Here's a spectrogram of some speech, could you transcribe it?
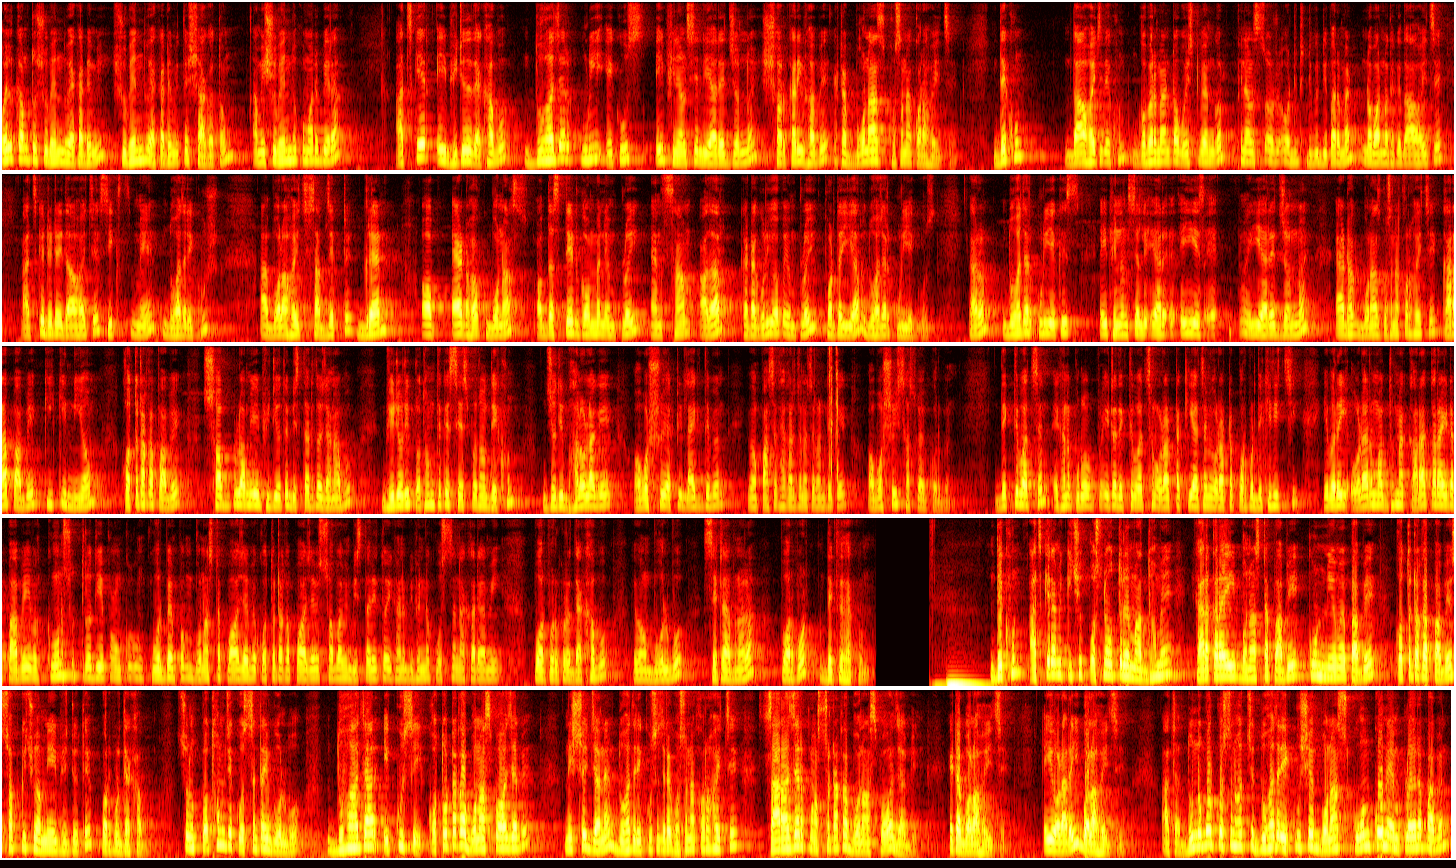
Welcome to Subhendu academy. Subhendu একাডেমিতে স্বাগতম। আমি শুভেন্দু কুমার বেরা। আজকের এই ভিডিওতে দেখাবো দু হাজার কুড়ি একুশ এই ফিনান্সিয়াল ইয়ারের জন্য সরকারিভাবে একটা বোনাস ঘোষণা করা হয়েছে। দেখুন, দেওয়া হয়েছে দেখুন government of West Bengal finance audit department Nabanna থেকে দেওয়া হয়েছে। আজকে ডেটে দেওয়া হয়েছে সিক্স মে দু হাজার একুশ। বলা হয়েছে সাবজেক্টে grant of ad hoc bonus of the state government employee and some other category of employee for the year দু হাজার কুড়ি একুশ। কারণ দু হাজার কুড়ি একুশ এই ফিনান্সিয়াল ইয়ার এই ইয়ারের জন্য অ্যাড হক বোনাস ঘোষণা করা হয়েছে। কারা পাবে, কি কি নিয়ম, কত টাকা পাবে, সবগুলো আমি এই ভিডিওতে বিস্তারিত জানাব। ভিডিওটি প্রথম থেকে শেষ পর্যন্ত দেখুন। যদি ভালো লাগে, অবশ্যই একটি লাইক দেবেন এবং পাশে থাকার জন্য চ্যানেলটিকে অবশ্যই সাবস্ক্রাইব করবেন। দেখতে পাচ্ছেন, এখানে পুরো এটা দেখতে পাচ্ছেন, অর্ডারটা কী আছে আমি অর্ডারটা পরপর দেখিয়ে দিচ্ছি। এবার এই অর্ডার মাধ্যমে কারা কারা এটা পাবে এবং কোন সূত্র দিয়ে করবে বোনাসটা পাওয়া যাবে, কত টাকা পাওয়া যাবে, সব আমি বিস্তারিত এখানে বিভিন্ন কোশ্চেন আকারে আমি পরপর করে দেখাবো এবং বলব, সেটা আপনারা পরপর দেখতে থাকুন। দেখুন, আজকের আমি কিছু প্রশ্ন উত্তরের মাধ্যমে কারা কারা এই বোনাসটা পাবে, কোন নিয়মে পাবে, কত টাকা পাবে সব কিছু আমি এই ভিডিওতে পরপর দেখাবো। চলুন প্রথম যে কোশ্চেনটা আমি বলব দু হাজার একুশে কত টাকা বোনাস পাওয়া যাবে? নিশ্চয়ই জানেন দু হাজার একুশে যেটা ঘোষণা করা হয়েছে, চার হাজার পাঁচশো টাকা বোনাস পাওয়া যাবে। এটা বলা হয়েছে। এই অর্ডারেই বলা হয়েছে। আচ্ছা দু নম্বর কোশ্চেন হচ্ছে দু হাজার একুশে বোনাস কোন কোন এমপ্লয়িরা পাবেন?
